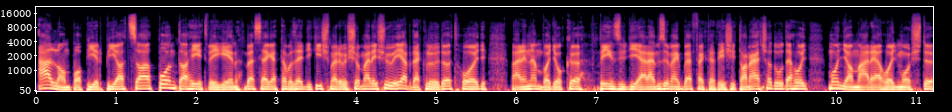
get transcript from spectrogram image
állampapírpiacsal. Pont a hétvégén beszélgettem az egyik ismerősömmel, és ő érdeklődött, hogy már én nem vagyok pénzügyi elemző, meg befektetési tanácsadó, de hogy mondjam már el, hogy most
